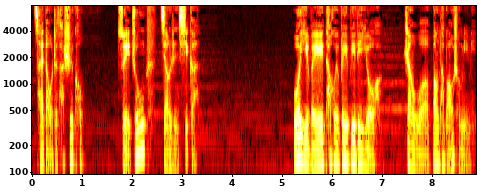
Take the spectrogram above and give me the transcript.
才导致他失控，最终将人吸干。我以为他会威逼利诱，让我帮他保守秘密，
